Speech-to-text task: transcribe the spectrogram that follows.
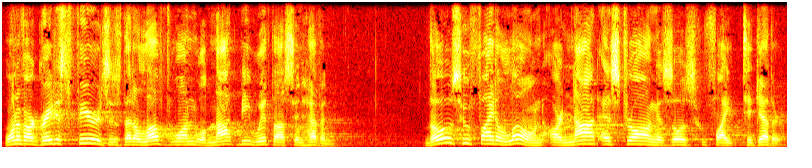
One of our greatest fears is that a loved one will not be with us in heaven. Those who fight alone are not as strong as those who fight together.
